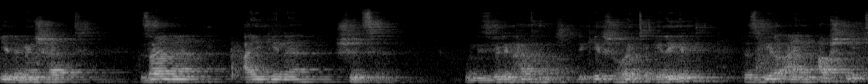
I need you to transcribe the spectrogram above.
jeder Mensch hat seine eigene Schütze. Und deswegen hat die Kirche heute geregelt, dass wir einen Abschnitt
